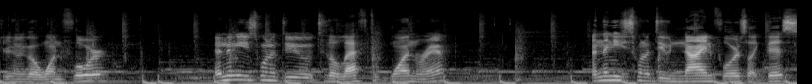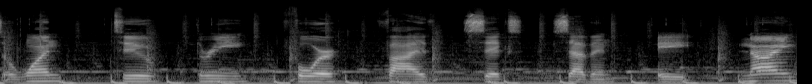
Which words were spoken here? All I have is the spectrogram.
You're going to go one floor, and then you just want to do to the left one ramp. And then you just want to do nine floors like this. So one, two, three, four, five, six, seven, eight, nine.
